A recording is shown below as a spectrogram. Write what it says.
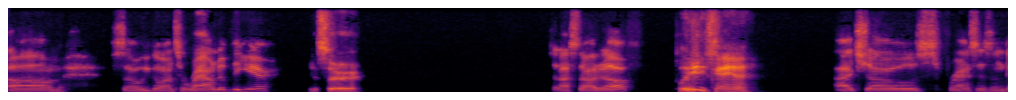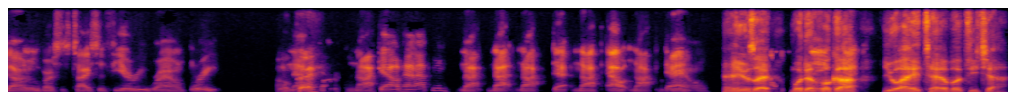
Um, so we going to round of the year. Yes, sir. Did I start it off? You Please. can. I chose Francis Ngannou versus Tyson Fury, round three. When Okay. that first knockout happened, knock, not knock that, knock out, knock down. And he was like, motherfucker, uh, you are a terrible teacher.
